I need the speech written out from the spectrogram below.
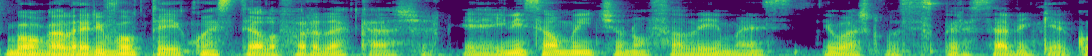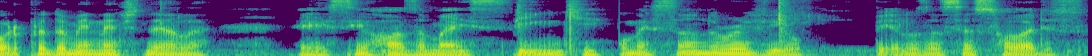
Bom, galera, e voltei com a Estela fora da caixa. É, inicialmente eu não falei, mas eu acho que vocês percebem que a cor predominante dela esse rosa mais pink. Começando o review pelos acessórios.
